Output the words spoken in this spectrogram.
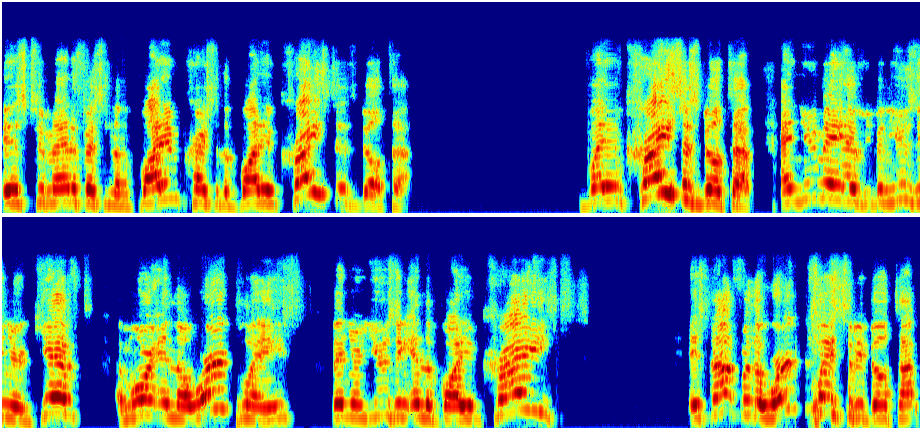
is to manifest in the body of Christ, and the body of Christ is built up. Body of Christ is built up. And you may have been using your gift more in the workplace than you're using in the body of Christ. It's not for the workplace to be built up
